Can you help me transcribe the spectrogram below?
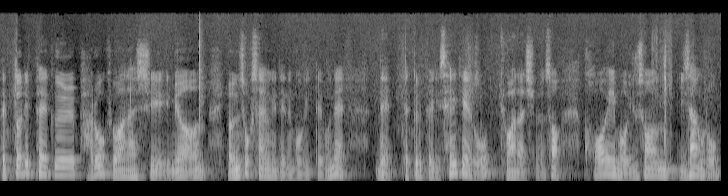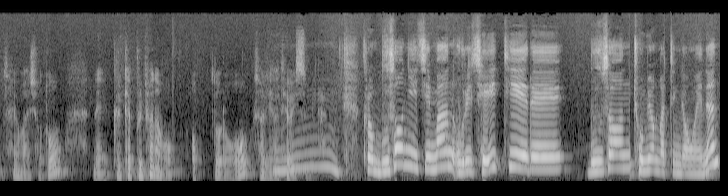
배터리 팩을 바로 교환하시면 연속 사용이 되는 거기 때문에 네, 배터리 팩이 3개로 교환하시면서 거의 뭐 유선 이상으로 사용하셔도 네, 그렇게 불편함 없, 없도록 설계가 되어 있습니다. 음, 그럼 무선이지만 우리 JTL의 무선 조명 같은 경우에는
